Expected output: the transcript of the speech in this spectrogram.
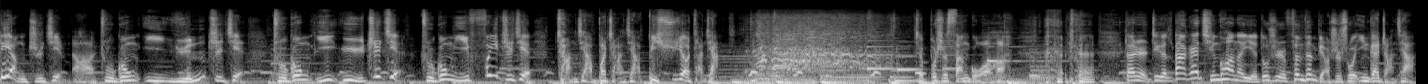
量之见啊，主公以云之见，主公以雨之见，主公以飞之见，涨价不涨价，必须要涨价。这不是三国哈，但是这个大概情况呢，也都是纷纷表示说应该涨价，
